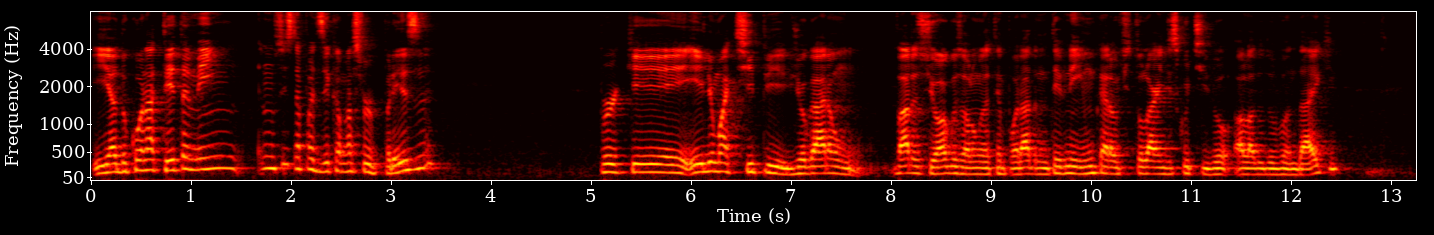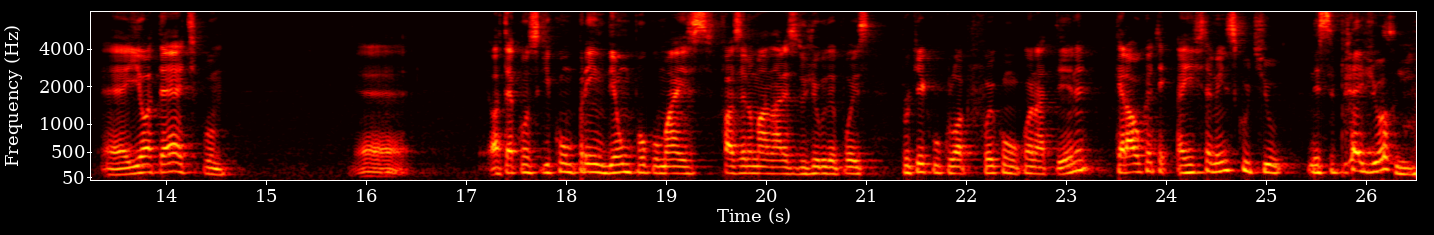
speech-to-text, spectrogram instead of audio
E a do Konatê também, não sei se dá para dizer que é uma surpresa, porque ele e o Matip jogaram vários jogos ao longo da temporada, não teve nenhum que era o titular indiscutível ao lado do Van Dijk. É, e eu até, tipo. É, eu até consegui compreender um pouco mais, fazendo uma análise do jogo depois, por que, o Klopp foi com o Konaté, né? Que era algo que a gente também discutiu nesse pré-jogo,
